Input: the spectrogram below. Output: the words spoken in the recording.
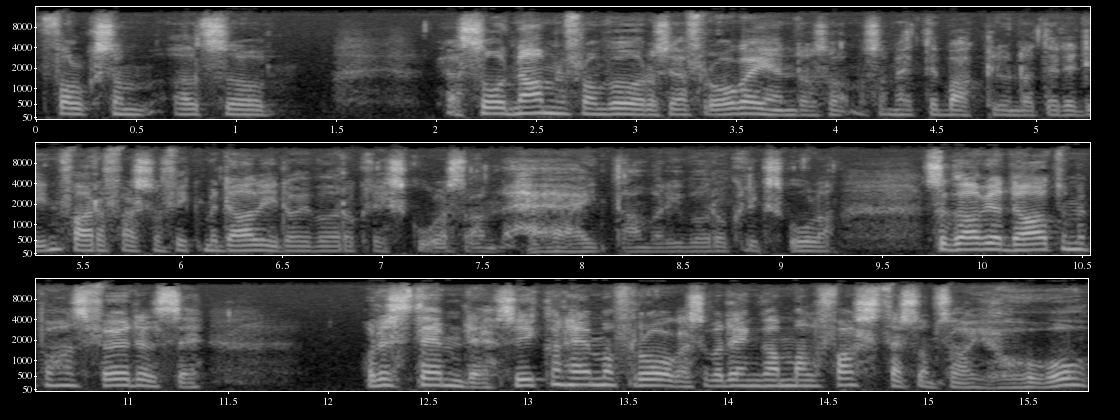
folk som alltså jag såg namn från Vörå så jag frågade en då som, som hette Backlund att är det din farfar som fick medalj då i Vörå krigsskola? Så han nej, inte han var i Vörå krigsskola. Så gav jag datumet på hans födelse och det stämde. Så gick han hem och frågade så var det en gammal faster som sa jo,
